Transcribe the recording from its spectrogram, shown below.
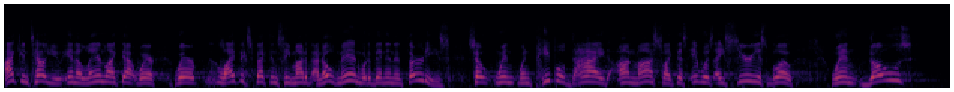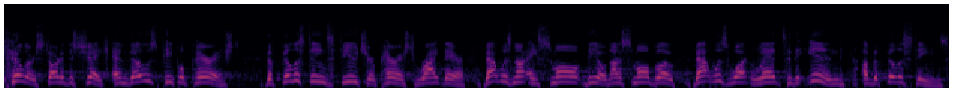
I can tell you, in a land like that where, where life expectancy might have, an old man would have been in the 30s. So when, when people died en masse like this, it was a serious blow. When those pillars started to shake and those people perished, the Philistines' future perished right there. That was not a small deal, not a small blow. That was what led to the end of the Philistines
